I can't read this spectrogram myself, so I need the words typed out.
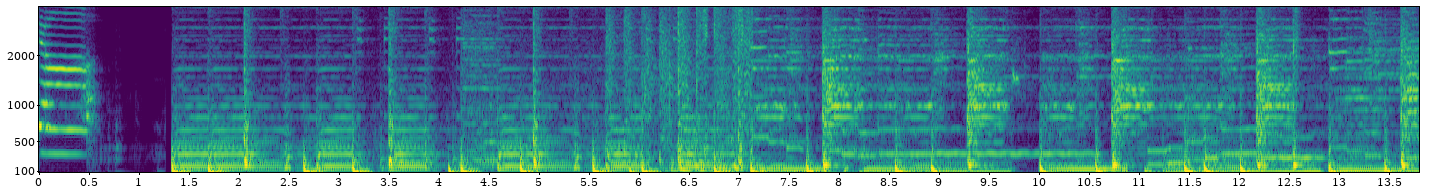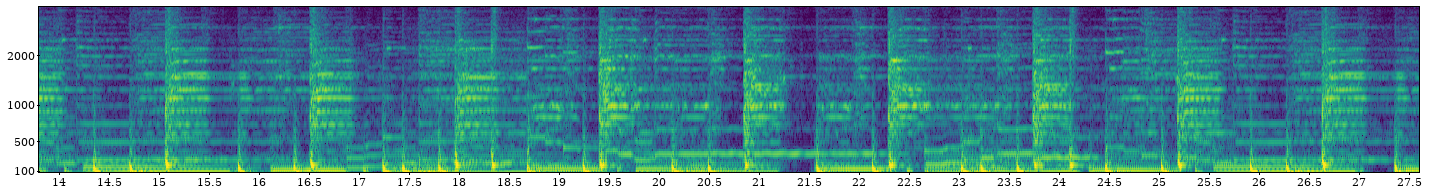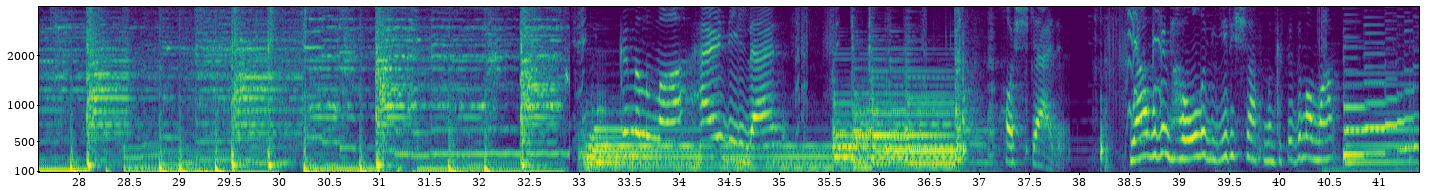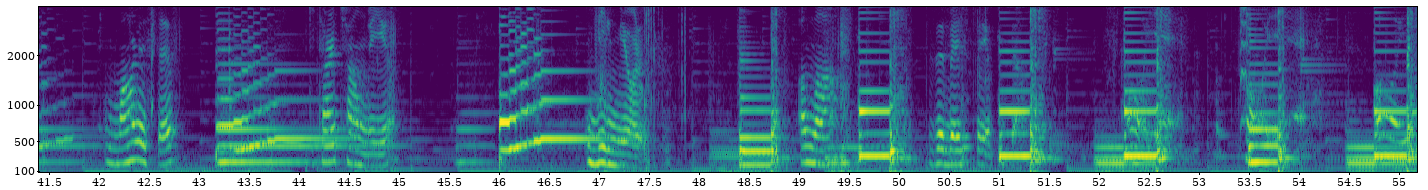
Hola. Kanalıma hoş geldiniz. Ya bugün havalı bir giriş yapmak istedim ama maalesef gitar çalmayı bilmiyorum. Ama size beste yapacağım. Oh yeah. Oh yeah. Oh yeah.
